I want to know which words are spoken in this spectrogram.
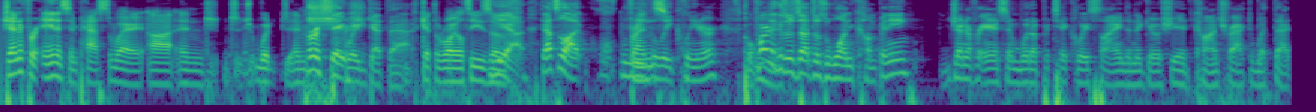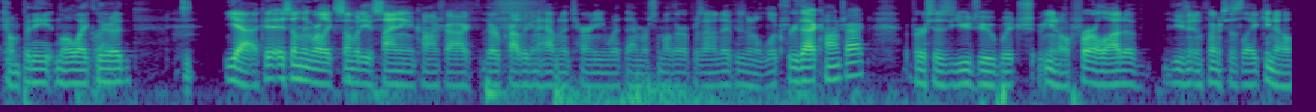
Jennifer Aniston passed away, uh, and would and her estate would get that. get the royalties of Yeah, that's a lot Friends. legally cleaner. Partly because there's not just one company. Jennifer Aniston would have particularly signed a negotiated contract with that company in all likelihood. Yeah, it's something where like somebody is signing a contract, they're probably going to have an attorney with them or some other representative who's going to look through that contract. Versus YouTube, which you know, for a lot of these influencers, like you know,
